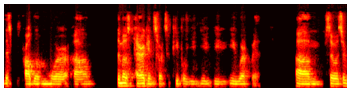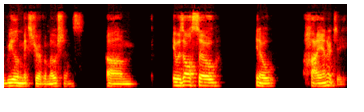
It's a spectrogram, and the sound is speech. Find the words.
this problem were um, the most arrogant sorts of people you you you, you work with. Um, so it's a real mixture of emotions. Um, it was also, you know, high energy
